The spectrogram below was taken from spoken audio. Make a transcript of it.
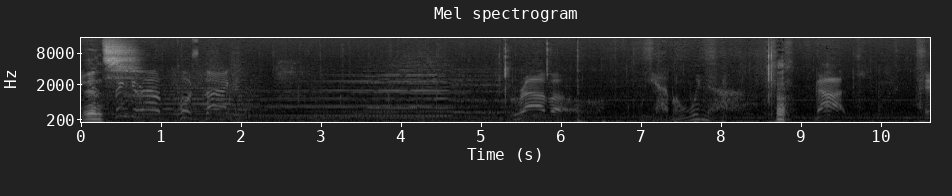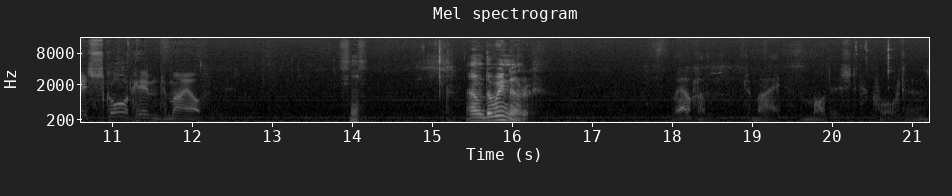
Get Więc- your finger out, push back. Bravo. We have a winner. Huh. Guards, escort him to my office. I'm the winner. Welcome to my modest quarters.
